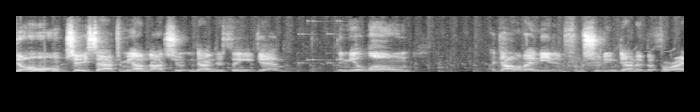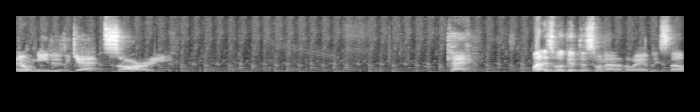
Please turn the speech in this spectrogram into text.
Don't chase after me. I'm not shooting down your thing again. Leave me alone. I got what I needed from shooting down it before. I don't need it again. Sorry. Okay. Might as well get this one out of the way at least, though.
